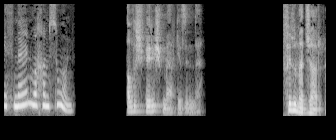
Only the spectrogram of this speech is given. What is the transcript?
اثنان وخمسون. Alışveriş merkezinde. في المتجر.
